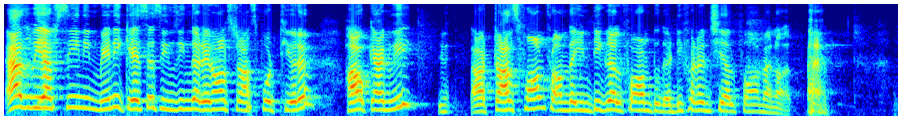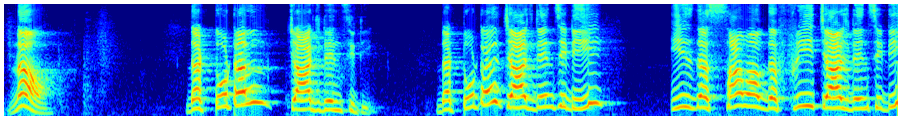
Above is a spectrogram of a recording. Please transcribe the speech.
As we have seen in many cases using the Reynolds transport theorem how can we uh, transform from the integral form to the differential form and all. now the total charge density, the total charge density is the sum of the free charge density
